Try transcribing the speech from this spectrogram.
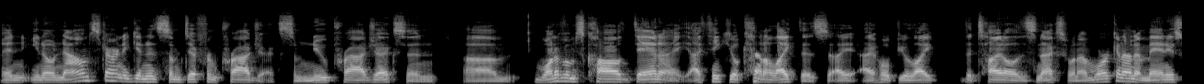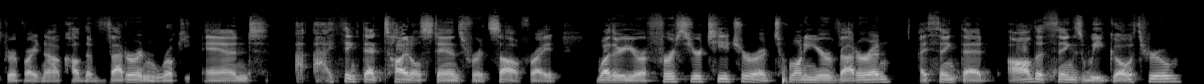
and you know, now I'm starting to get into some different projects, some new projects, and um, one of them's called Dan. I, I think you'll kind of like this. I, I hope you like the title of this next one. I'm working on a manuscript right now called The Veteran Rookie, and I, I think that title stands for itself, right? whether you're a first year teacher or a 20 year veteran, I think that all the things we go through,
